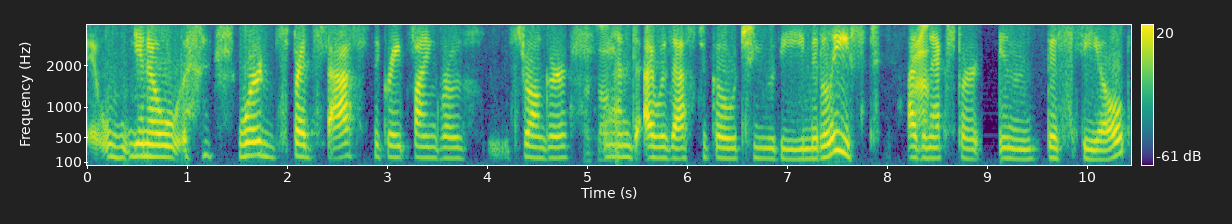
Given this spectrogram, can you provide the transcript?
you know, word spreads fast, the grapevine grows stronger. Awesome. And I was asked to go to the Middle East as wow. an expert in this field.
